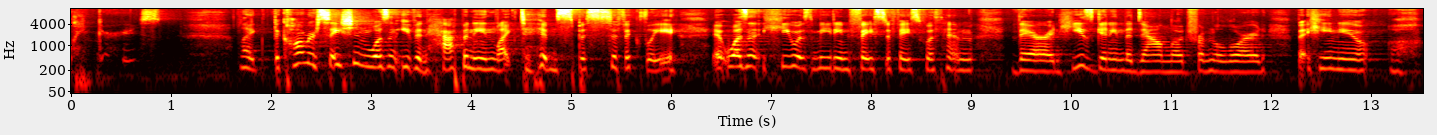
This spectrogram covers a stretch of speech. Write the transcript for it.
lingers. Like the conversation wasn't even happening like to him specifically. It wasn't he was meeting face to face with him there and he's getting the download from the Lord, but he knew, oh,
